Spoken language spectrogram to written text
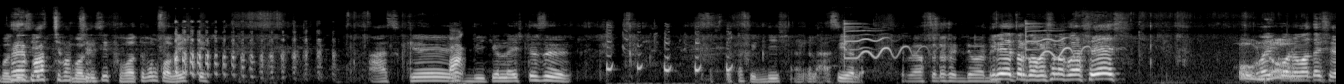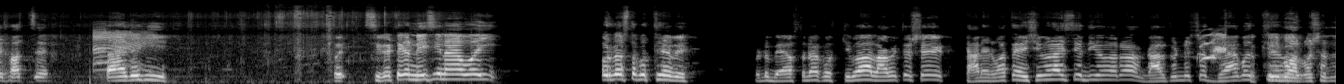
পাচ্ছে, পাচ্ছে। বলতেছি ফুয়াতে বোন কবে এসছে? আজকে বিকেল এসতেছে। একটা পিডিস আঙ্গেল আসি গেল ব্যবস্থাটা করে দেওয়া কিরে তোর গবেষণা করা শেষ? ওই কোনো মতে শেষ হচ্ছে। তাই দেখি। ওই সিগারেট নিয়েছি না ওই ওর ব্যবস্থা করতে হবে? একটু ব্যবস্থাটা করছি বল আমি তো সে টানের মাথায় এসে বেড়াইছি দিয়ে ওরা গার্লফ্রেন্ডের সাথে দেখা করছি বল ওর সাথে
